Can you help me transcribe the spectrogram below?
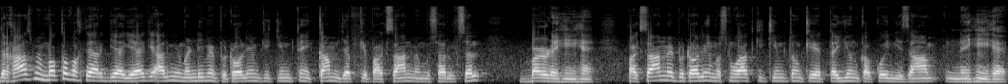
दरख्वास्त में मौक़ अख्तियार किया गया है कि आलमी मंडी में पेट्रोलियम की कीमतें कम, जबकि पाकिस्तान में मुसलसल बढ़ रही हैं। पाकिस्तान में पेट्रोलियम मसनूआत की कीमतों के तयन का कोई निज़ाम नहीं है।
